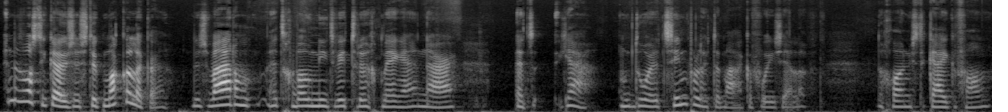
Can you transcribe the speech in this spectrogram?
En dan was die keuze een stuk makkelijker. Dus waarom het gewoon niet weer terugbrengen naar het, ja, om door het simpeler te maken voor jezelf. Door gewoon eens te kijken van,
